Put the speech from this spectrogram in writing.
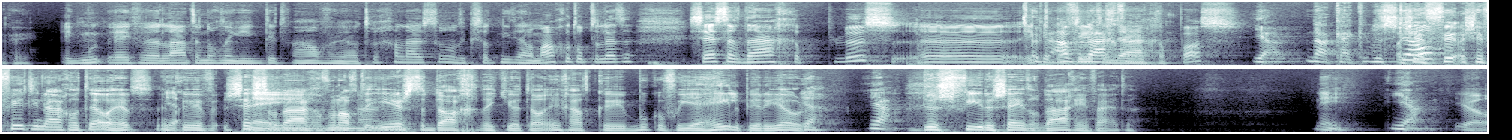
oké. Ik moet even later nog, denk ik, dit verhaal van jou terug gaan luisteren. Want ik zat niet helemaal goed op te letten. 60 dagen plus. eh, ik heb een aantal 14 dagen. dagen pas. Ja, nou kijk, dus Als stel... jij, ve- als jij 14 dagen hotel hebt, dan Ja. kun je 60 Nee, dagen vanaf de nou, eerste dag dat je hotel ingaat, kun je boeken voor je hele periode. Ja. Ja, Dus 74 dagen in feite. Nee. ja, Ja.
